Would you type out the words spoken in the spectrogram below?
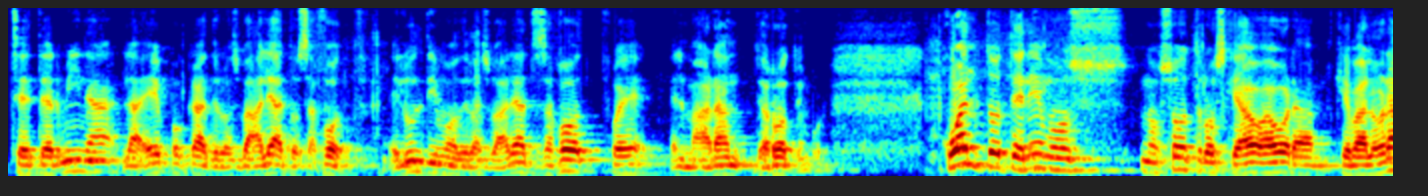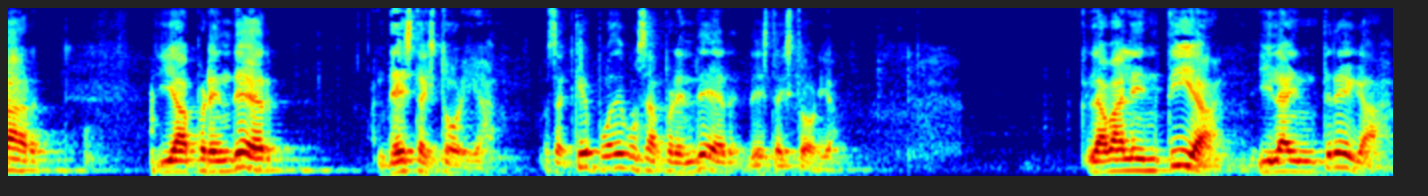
se termina la época de los Baaleat Tosafot. El último de los Baaleat Tosafot fue el Marán de Rottenburg. ¿Cuánto tenemos nosotros que ahora que valorar y aprender de esta historia? O sea, ¿qué podemos aprender de esta historia? La valentía y la entrega,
